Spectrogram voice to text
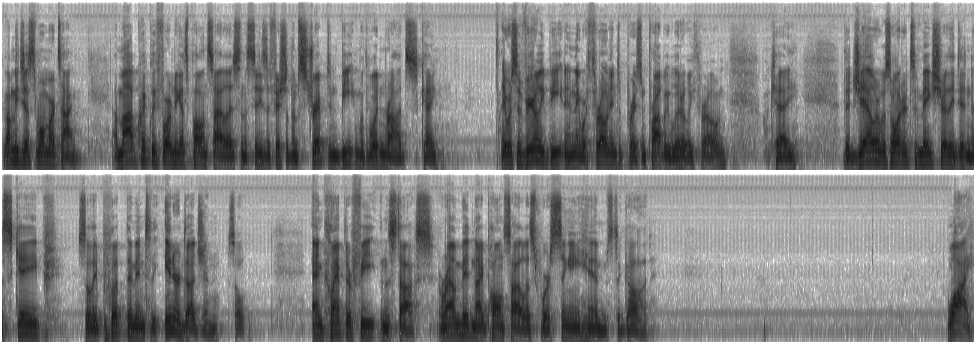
Let me just one more time. A mob quickly formed against Paul and Silas, and the city's officials them stripped and beaten with wooden rods. Okay. They were severely beaten and they were thrown into prison, probably literally thrown. Okay. The jailer was ordered to make sure they didn't escape, so they put them into the inner dungeon, so and clamped their feet in the stocks. Around midnight, Paul and Silas were singing hymns to God. Why?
